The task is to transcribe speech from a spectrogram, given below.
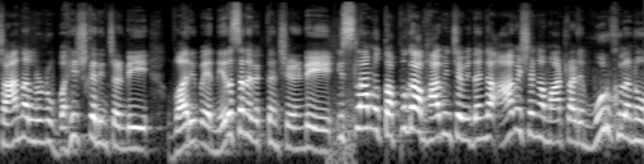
ఛానళ్ళను బహిష్కరించండి. వారిపై నిరసన వ్యక్తం చేయండి. ఇస్లాంను తప్పుగా భావించే విధంగా ఆవేశంగా మాట్లాడే మూర్ఖులను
